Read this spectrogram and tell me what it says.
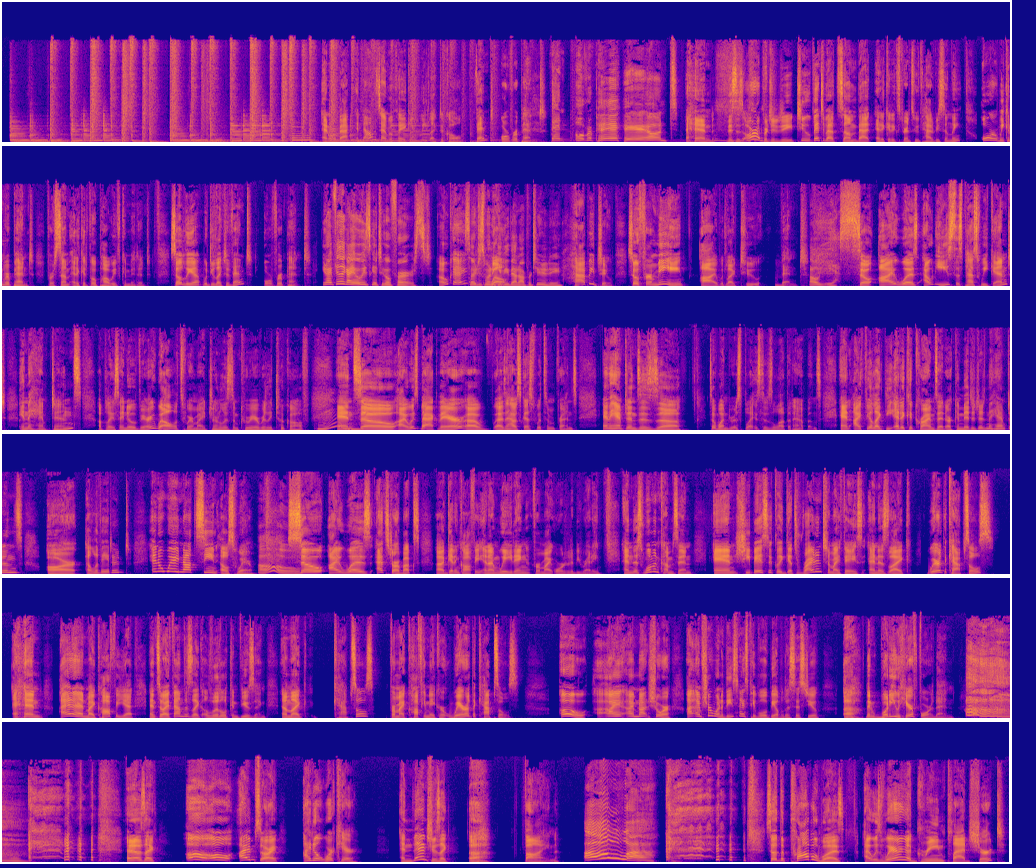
And we're back. And now it's time to play a game we like to call Vent or Repent. Vent or repent. And this is our opportunity to vent about some bad etiquette experience we've had recently, or we can repent for some etiquette faux pas we've committed. So, Leah, would you like to vent or repent? You know, I feel like I always get to go first. Okay. So I just want to Well, give you that opportunity. Happy to. So, for me, I would like to vent. Oh, yes. So I was out east this past weekend in the Hamptons, a place I know very well. It's where my journalism career really took off. And so I was back there uh, as a house guest with some friends. And the Hamptons is uh, it's a wondrous place. There's a lot that happens. And I feel like the etiquette crimes that are committed in the Hamptons are elevated in a way not seen elsewhere. Oh. So I was at Starbucks uh, getting coffee and I'm waiting for my order to be ready. And this woman comes in and she basically gets right into my face and is like, Where are the capsules? And I hadn't had my coffee yet. And so I found this like a little confusing. And I'm like, Capsules? For my coffee maker, where are the capsules? Oh, I, I'm not sure. I, I'm sure one of these nice people will be able to assist you. Ugh, then what are you here for then? And I was like, oh, oh, I'm sorry. I don't work here. And then she was like, ugh, fine. oh. So the problem was I was wearing a green plaid shirt.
